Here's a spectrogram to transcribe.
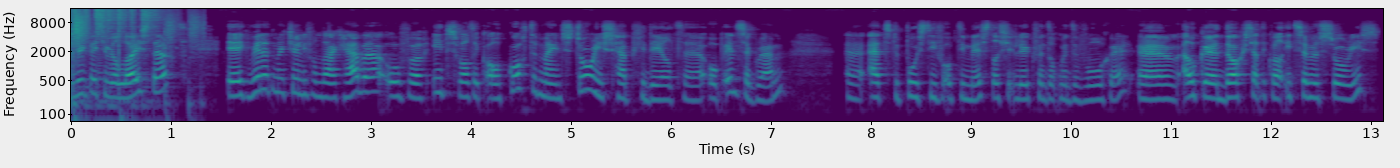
leuk dat je weer luistert. Ik wil het met jullie vandaag hebben over iets wat ik al kort in mijn stories heb gedeeld uh, op Instagram. Uh, de positieve optimist, als je het leuk vindt om me te volgen. Uh, elke dag zet ik wel iets in mijn stories.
